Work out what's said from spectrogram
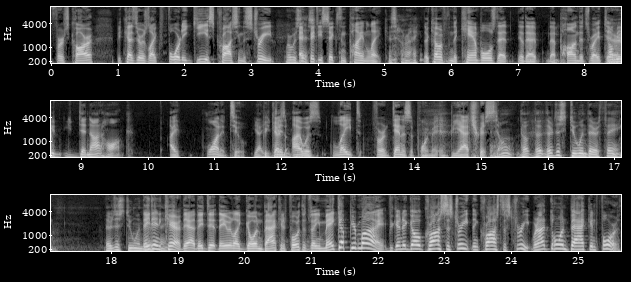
first car because there was like 40 geese crossing the street Where was at this? 56th and Pine Lake. is that right? They're coming from the Campbells, that you know, that that pond that's right Tell there. me you, you did not honk. I wanted to, Yeah, because didn't. I was late for a dentist appointment in Beatrice. Don't. They're, they're just doing their thing. They're just doing. They didn't thing. care. Yeah, they did. They were like going back and forth and saying, "Make up your mind. If you're going to go across the street, then cross the street. We're not going back and forth."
